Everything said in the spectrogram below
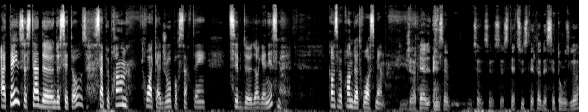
atteindre ce stade de, de cétose, ça peut prendre 3 à 4 jours pour certains types d'organismes, comme ça peut prendre 2 à 3 semaines. Puis je rappelle, ce, ce- ce- statut, cet état de cétose-là,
